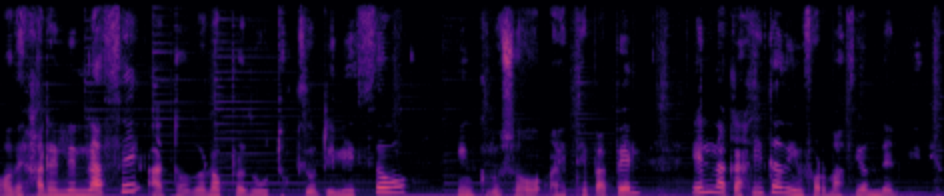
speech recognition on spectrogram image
Os dejaré el enlace a todos los productos que utilizo, incluso a este papel, en la cajita de información del vídeo.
